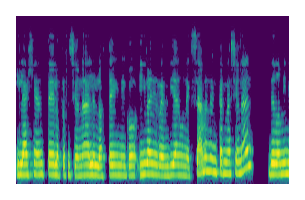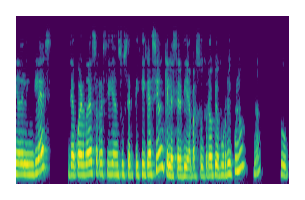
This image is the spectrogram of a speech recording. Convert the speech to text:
y la gente, los profesionales, los técnicos, iban y rendían un examen internacional de dominio del inglés de acuerdo a eso recibían su certificación que les servía para su propio currículum, ¿no? su,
